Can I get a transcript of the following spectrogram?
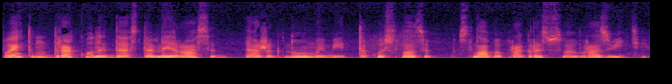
Поэтому драконы да остальные расы, даже гномы, имеют такой слабый, слабый прогресс в своем развитии.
